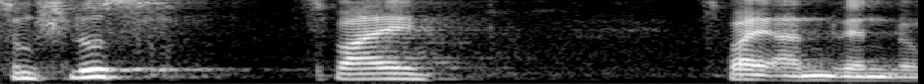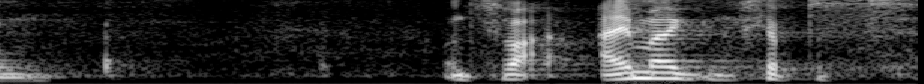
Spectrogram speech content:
Zum Schluss zwei, zwei Anwendungen. Und zwar einmal, ich habe das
